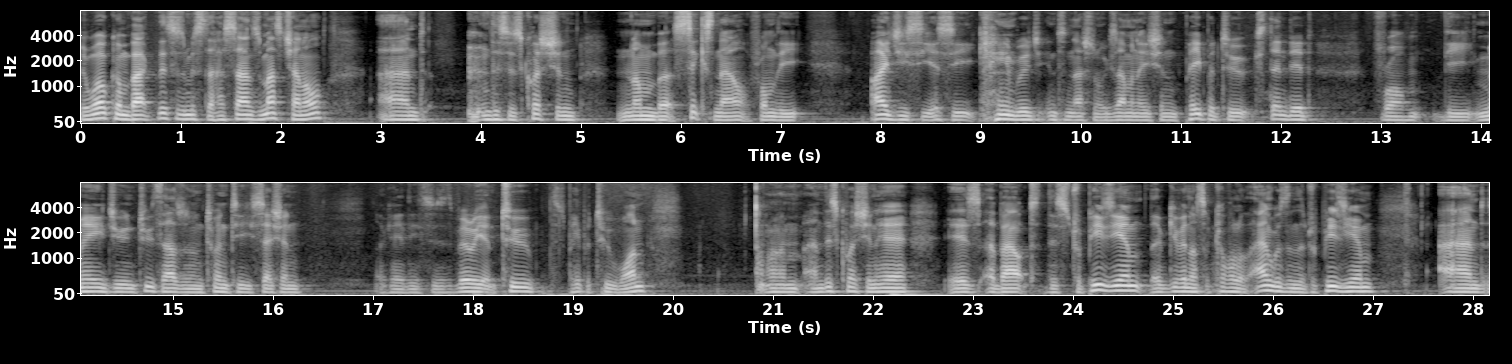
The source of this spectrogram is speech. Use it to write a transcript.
Okay, welcome back. This is Mr. Hassaan's Maths channel, and this is question number six now from the IGCSE Cambridge International Examination, paper two, extended from the May June 2020 session. Okay, this is variant two, this is paper two one, um, and this question here is about this trapezium. They've given us a couple of angles in the trapezium, and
